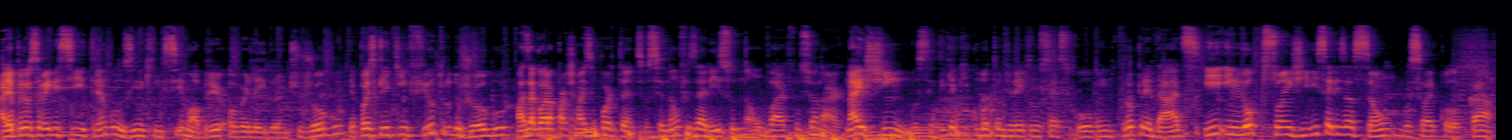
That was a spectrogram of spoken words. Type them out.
Aí depois você vem nesse triângulozinho aqui em cima, ó, abrir overlay durante o jogo. Depois clique em filtro do jogo. Mas agora a parte mais importante, se você não fizer isso, não vai funcionar. Na Steam, você clica aqui com o botão direito no CSGO, vem em propriedades e em opções de inicialização, você vai colocar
